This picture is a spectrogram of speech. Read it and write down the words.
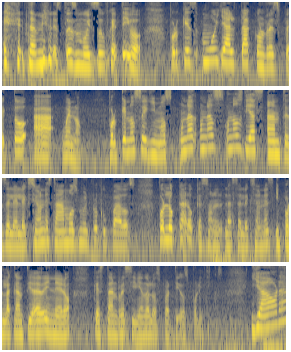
también esto es muy subjetivo, porque es muy alta con respecto a, bueno, ¿por qué no seguimos? Una- unas- unos días antes de la elección estábamos muy preocupados por lo caro que son las elecciones y por la cantidad de dinero que están recibiendo los partidos políticos. Y ahora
